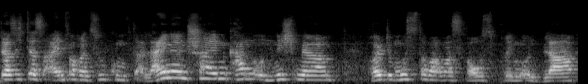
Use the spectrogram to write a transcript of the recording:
dass ich das einfach in Zukunft alleine entscheiden kann und nicht mehr heute musst du aber was rausbringen und bla.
